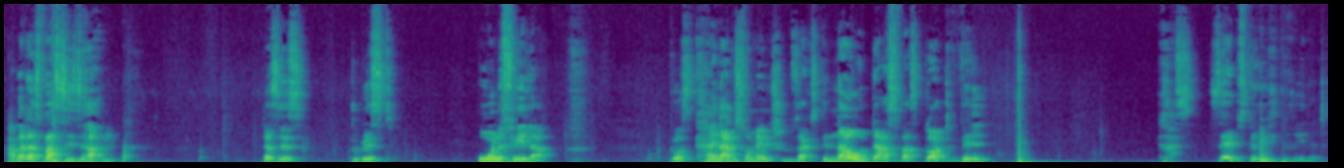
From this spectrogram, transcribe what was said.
Aber das, was sie sagen, das ist, du bist ohne Fehler. Du hast keine Angst vor Menschen. Du sagst genau das, was Gott will. Krass. Selbstgericht geredet.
